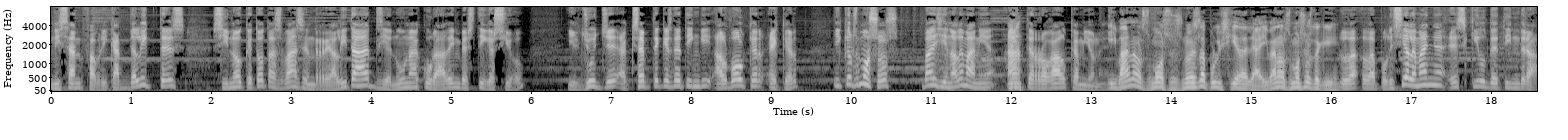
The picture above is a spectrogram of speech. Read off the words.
ni s'han fabricat delictes, sinó que tot es basa en realitats i en una acurada investigació. I el jutge accepta que es detingui al Volker Eckert i que els Mossos vagin a Alemanya a Ah. interrogar el camioner. Hi van els Mossos, no és la policia d'allà, hi van els Mossos d'aquí. La, la policia alemanya és qui el detindrà,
